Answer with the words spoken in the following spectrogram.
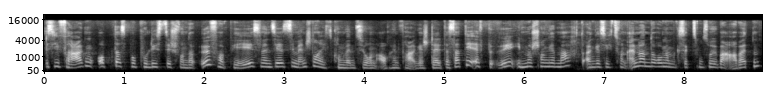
Sie fragen, ob das populistisch von der ÖVP ist, wenn sie jetzt die Menschenrechtskonvention auch in Frage stellt. Das hat die FPÖ immer schon gemacht, angesichts von Einwanderung, haben gesagt, das muss man überarbeiten.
